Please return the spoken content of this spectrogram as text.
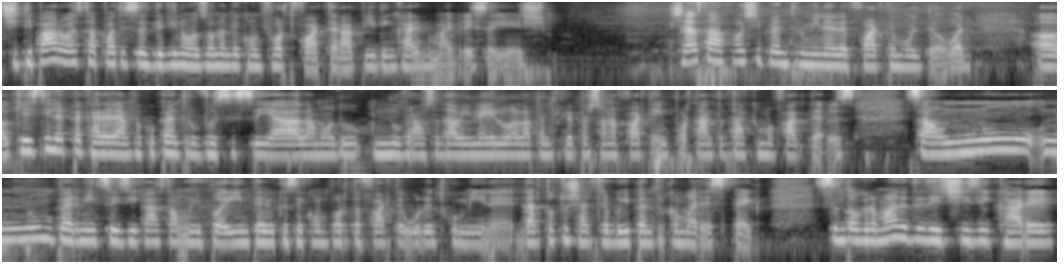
și tiparul ăsta poate să devină o zonă de confort foarte rapid din care nu mai vrei să ieși. Și asta a fost și pentru mine de foarte multe ori uh, chestiile pe care le-am făcut pentru VSSIA la modul nu vreau să dau e-mailul ăla pentru că e o persoană foarte importantă dacă mă fac de râs sau nu, nu îmi permit să-i zic asta unui părinte că se comportă foarte urât cu mine, dar totuși ar trebui pentru că mă respect. Sunt o grămadă de decizii care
